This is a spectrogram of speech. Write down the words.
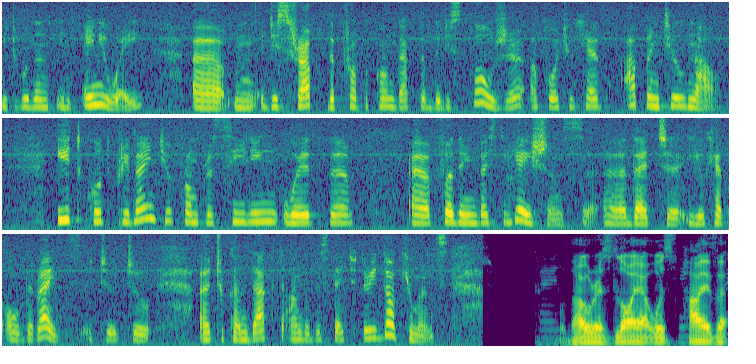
it wouldn't in any way uh, mm, disrupt the proper conduct of the disclosure of what you have up until now. It could prevent you from proceeding with uh, further investigations uh, that uh, you have all the rights to, to, uh, to conduct under the statutory documents. Muthaura's lawyer was, however,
